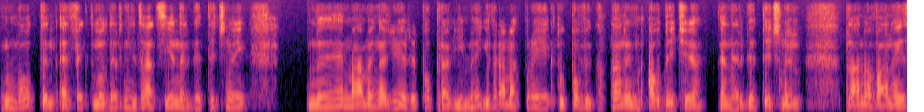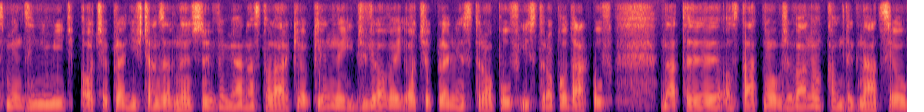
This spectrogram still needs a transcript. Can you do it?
no, ten efekt modernizacji energetycznej My mamy nadzieję, że poprawimy i w ramach projektu po wykonanym audycie energetycznym planowane jest m.in. ocieplenie ścian zewnętrznych, wymiana stolarki okiennej i drzwiowej, ocieplenie stropów i stropodachów nad y, ostatnią ogrzewaną kondygnacją,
